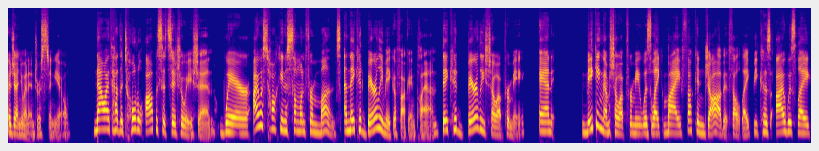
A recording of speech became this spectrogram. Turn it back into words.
a genuine interest in you. Now I've had the total opposite situation where I was talking to someone for months and they could barely make a fucking plan. They could barely show up for me. And making them show up for me was like my fucking job, it felt like, because I was like,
